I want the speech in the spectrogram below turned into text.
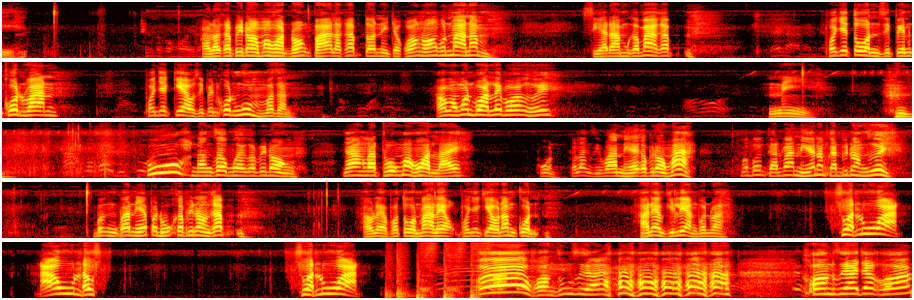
เอาละครับพี่น้องมาหอดน้องป่าแล้วครับ ตอนนี้เจ้าของน้องพิ่นมานํเสียดำก็มาครับพอจะต้นสิเป็นโคนหวาน พอจะแก้วสิเป็นคนงุ่มว่าสันเอามองมันบอดเลยพอเอ้ยนี่หูนั่งเศร้าเมื่อยก่อนพี่น้องย่างลัดทงมาหอดหลายพูนกำลังสิวานเหกับพี่น้องมามาเบิ่งการวานเหวน้ำกันพี่น้องเอ้ยเบิ่งวานเหปลาดุกครับพี่น้องครับเอาแล้วพอโตนมาแล้วพอจะเกี่ยวน้ำก้นหาแนวกินเลี้ยงเพิ่นว่าสวดลวดเดาเดาสวดลวด โอ้ของถุงเสือ ของเสือเจ้าของ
